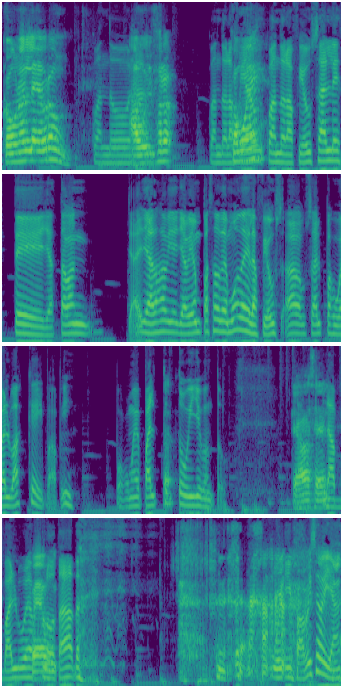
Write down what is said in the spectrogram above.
Con una Lebron. Cuando A la, Wilfred. cuando, la ¿Cómo fui a, cuando la fui a usar, este, ya estaban, ya, ya las había, ya habían pasado de moda y la fui a, us- a usar para jugar básquet y papi. Poco me parto el tobillo con todo. ¿Qué va a hacer? Las válvulas Pero- explotadas. y papi se veían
